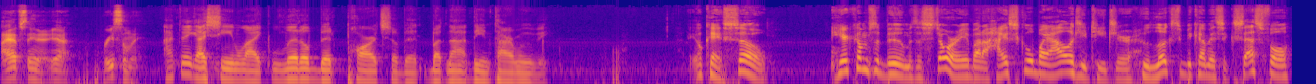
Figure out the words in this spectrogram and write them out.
I have seen it, yeah, recently. I think I seen like little bit parts of it, but not the entire movie. Okay, so Here Comes the Boom is a story about a high school biology teacher who looks to become a successful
